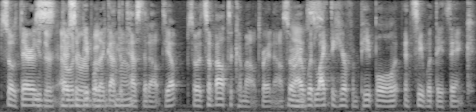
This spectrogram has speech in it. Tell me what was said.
So there's there's some people that got to, to test it out. Yep. So it's about to come out right now. So nice. I would like to hear from people and see what they think,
